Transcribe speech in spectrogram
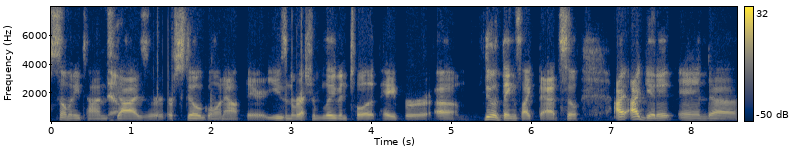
So many times, Yeah. guys are, are still going out there using the restroom, leaving toilet paper, um, doing things like that. So, I, I get it, and. Uh,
